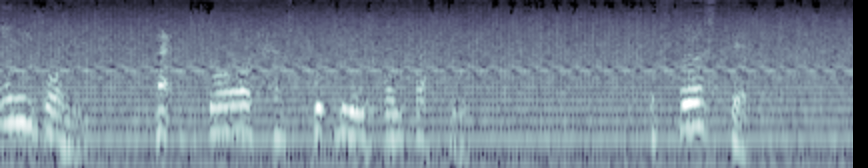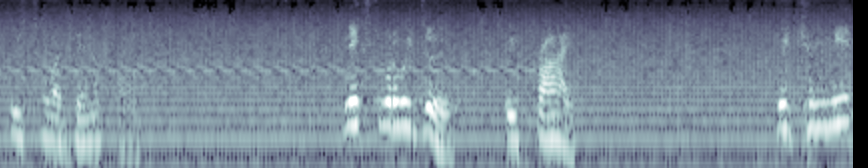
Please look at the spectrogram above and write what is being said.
anybody that God has put you in contact with. The first step is to identify. Next, what do we do? We pray. We commit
